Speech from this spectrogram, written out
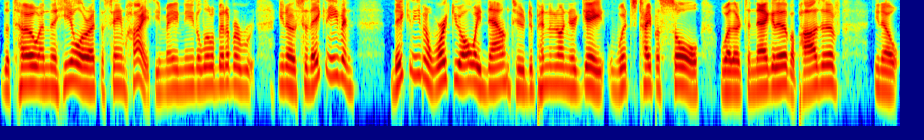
the toe and the heel are at the same height. You may need a little bit of a you know, so they can even they can even work you all the way down to depending on your gait, which type of sole, whether it's a negative, a positive, you know,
